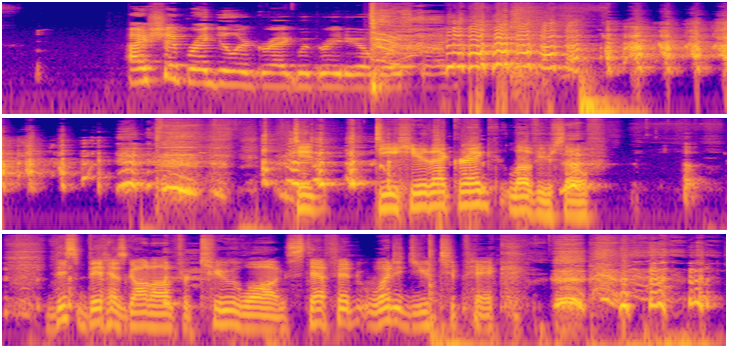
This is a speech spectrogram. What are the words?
I ship regular Greg with radio voice Greg. Do, do you hear that, Greg? Love yourself. This bit has gone on for too long. Stefan, what did you to pick?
